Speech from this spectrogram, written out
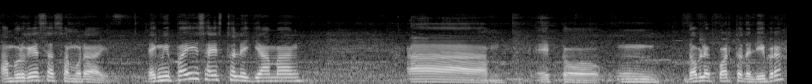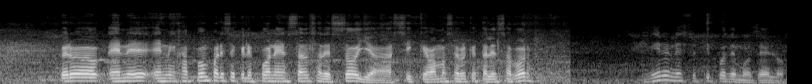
hamburguesa samurai. En mi país a esto le llaman a esto un doble cuarto de libra. Pero en, en, Japón parece que le ponen salsa de soya, así que vamos a ver qué tal el sabor. Miren este tipo de modelos.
